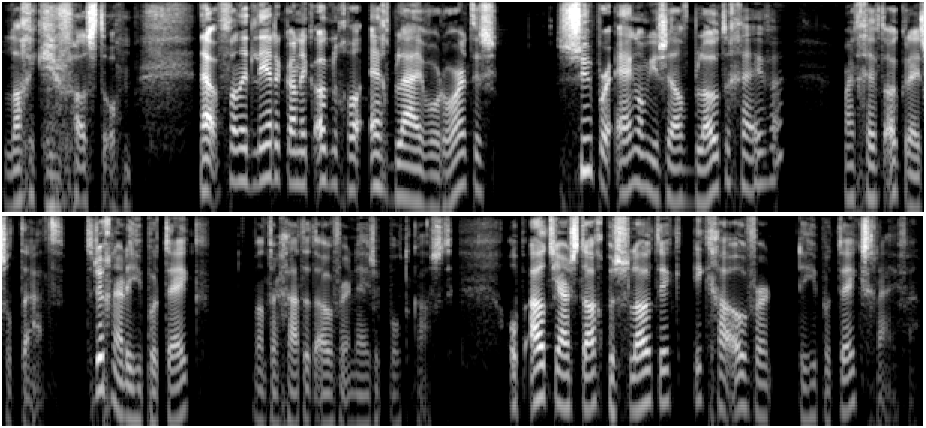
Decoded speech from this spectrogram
lach ik hier vast om. Nou, van dit leren kan ik ook nog wel echt blij worden hoor. Het is super eng om jezelf bloot te geven maar het geeft ook resultaat. Terug naar de hypotheek, want daar gaat het over in deze podcast. Op oudjaarsdag besloot ik, ik ga over de hypotheek schrijven.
